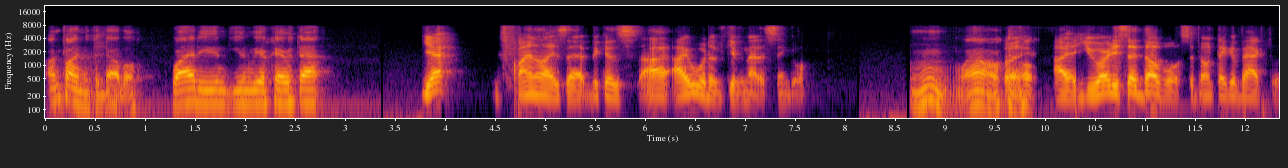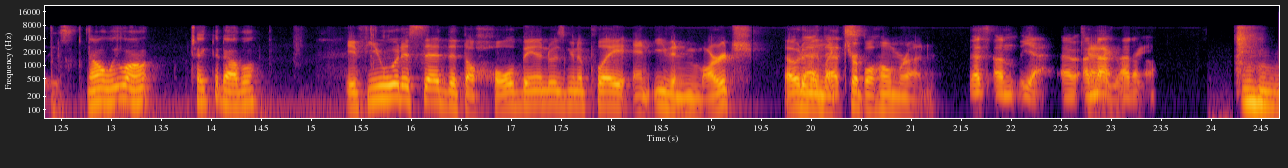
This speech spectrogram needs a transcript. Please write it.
I'm fine with the double. Why do you, you gonna be okay with that? Yeah, let's finalize that because I, I would have given that a single. Mm, wow. Okay. But I you already said double, so don't take it back, please. No, we won't. Take the double. If you would have said that the whole band was going to play and even march, that would have That- been like triple home run. That's um yeah. I, I'm not. I don't Category. know. hmm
